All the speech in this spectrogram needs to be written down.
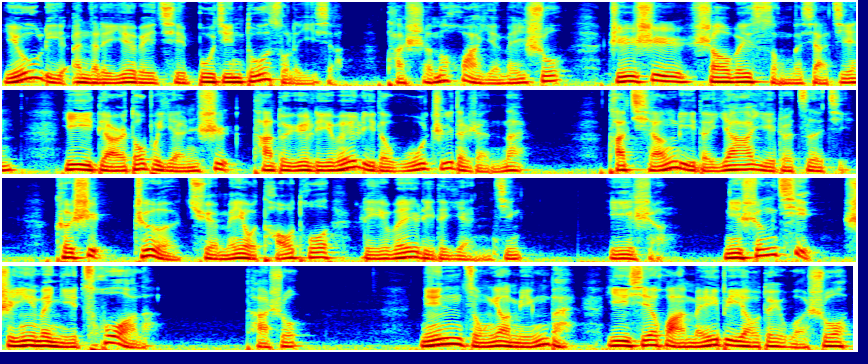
尤里安德烈耶维奇不禁哆嗦了一下，他什么话也没说，只是稍微耸了下肩，一点都不掩饰他对于李维里的无知的忍耐。他强力地压抑着自己。可是这却没有逃脱李威利的眼睛。医生，你生气是因为你错了，他说：“您总要明白，一些话没必要对我说，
